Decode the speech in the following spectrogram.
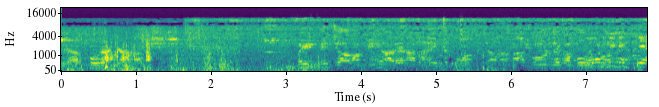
ਯਾਰ ਪੂਰਾ ਜ਼ਿਆਦਾ ਬਈ ਇੰਨੇ ਜ਼ਿਆਦਾ ਮੀਂਹ ਆ ਰਿਹਾ ਨਾ ਆਪਣੇ ਇੱਥੇ ਬਹੁਤ ਜ਼ਿਆਦਾ ਆ। ਬੋਰਡ ਦੇਖਾ ਬੋਰਡ ਵੀ ਡਿੱਗਿਆ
